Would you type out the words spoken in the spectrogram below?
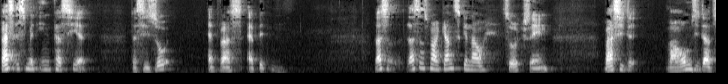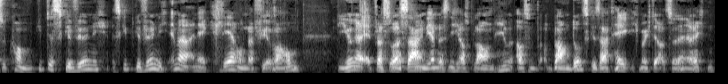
Was ist mit ihnen passiert, dass sie so etwas erbitten? Lass, lass uns mal ganz genau zurücksehen, was sie warum sie dazu kommen. Gibt es gewöhnlich, es gibt gewöhnlich immer eine Erklärung dafür, warum die Jünger etwas sowas sagen. Die haben das nicht aus, blauen Himmel, aus dem blauen Dunst gesagt, hey, ich möchte zu deiner Rechten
